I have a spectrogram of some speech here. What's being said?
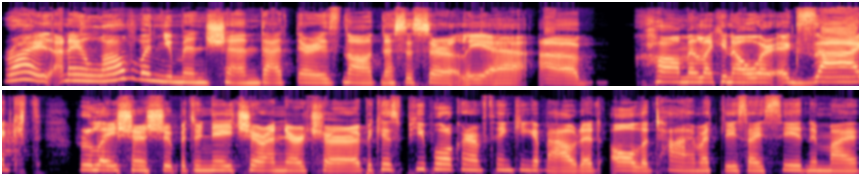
Right. And I love when you mention that there is not necessarily a, a common, like, you know, or exact relationship between nature and nurture because people are kind of thinking about it all the time. At least I see it in my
